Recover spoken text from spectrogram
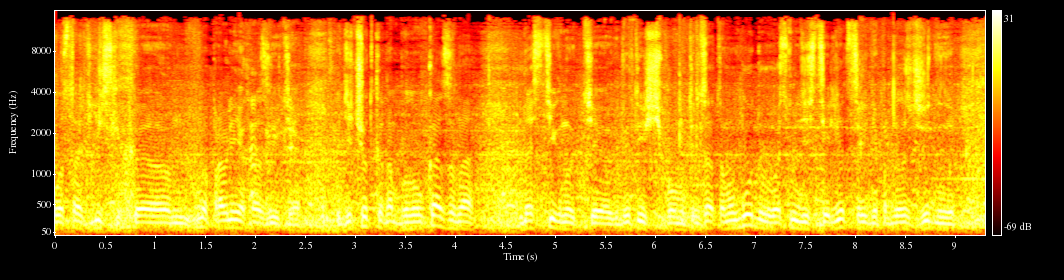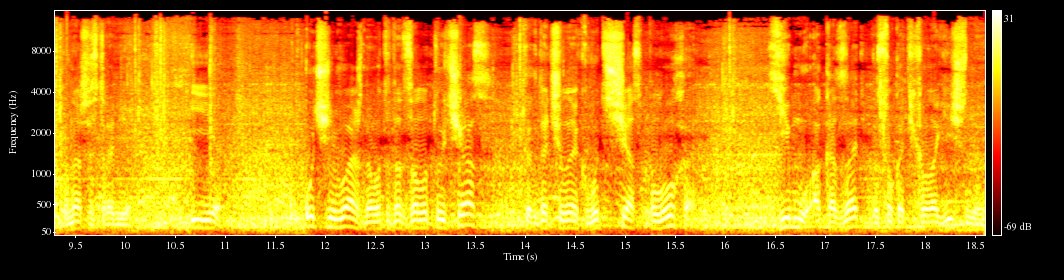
о стратегических э, направлениях развития, где четко нам было указано достигнуть э, к 2030 году 80 лет средней продолжительности жизни в нашей стране. И очень важно вот этот золотой час, когда человеку вот сейчас плохо, ему оказать высокотехнологичную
